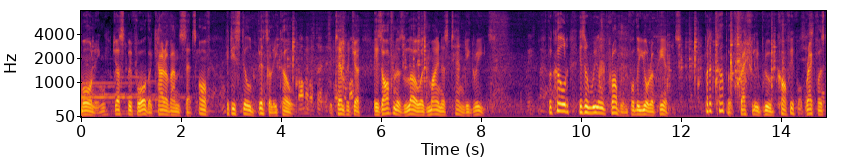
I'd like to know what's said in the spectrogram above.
Morning, just before the caravan sets off, it is still bitterly cold. The temperature is often as low as minus 10 degrees. The cold is a real problem for the Europeans, but a cup of freshly brewed coffee for breakfast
